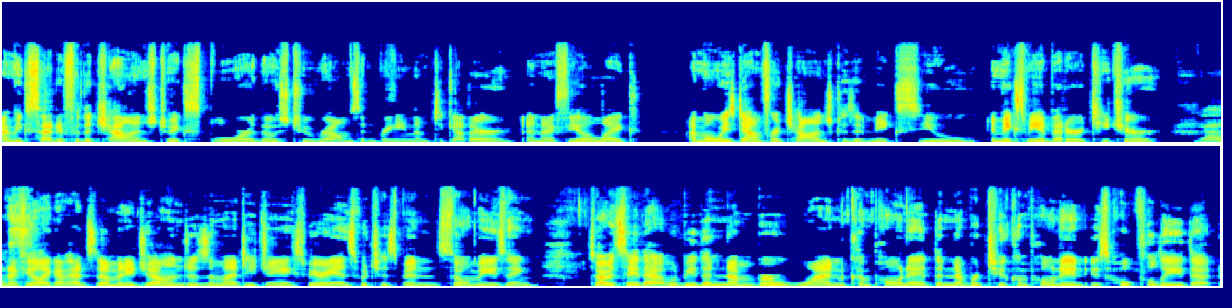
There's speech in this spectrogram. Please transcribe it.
I'm excited for the challenge to explore those two realms and bringing them together. And I feel like I'm always down for a challenge because it makes you it makes me a better teacher. Yes. And I feel like I've had so many challenges in my teaching experience, which has been so amazing. So I would say that would be the number one component. The number two component is hopefully that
